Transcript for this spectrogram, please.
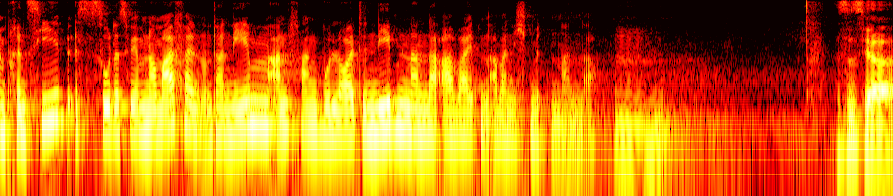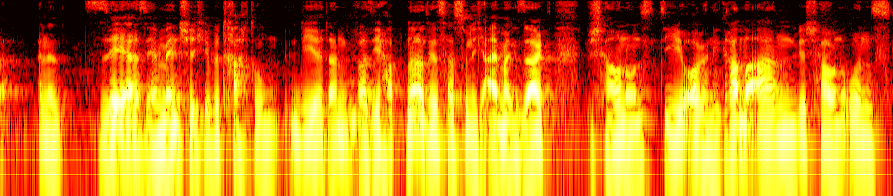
im Prinzip ist es so, dass wir im Normalfall in Unternehmen anfangen, wo Leute nebeneinander arbeiten, aber nicht miteinander. Mhm. Es ist ja eine sehr, sehr menschliche Betrachtung, die ihr dann mhm. quasi habt. Ne? Also jetzt hast du nicht einmal gesagt, wir schauen uns die Organigramme an, wir schauen uns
